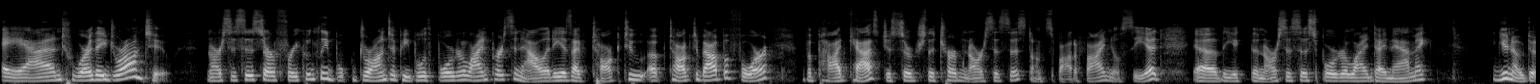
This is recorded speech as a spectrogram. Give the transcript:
And who are they drawn to? Narcissists are frequently b- drawn to people with borderline personality, as I've talked to uh, talked about before. I have a podcast. Just search the term narcissist on Spotify, and you'll see it. Uh, the the narcissist borderline dynamic. You know, d-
